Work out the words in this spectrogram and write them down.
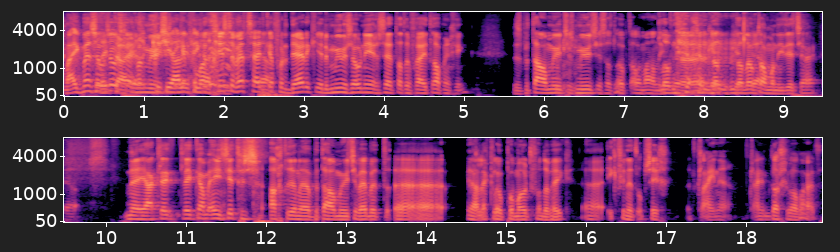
maar- ik ben sowieso slecht met muurtjes. Ik heb, ik had informatie. gisteren wedstrijd, ik heb voor de derde keer de muur zo neergezet dat er een vrije trap in ging. Dus betaalmuurtjes, muurtjes, dat loopt allemaal niet. Loopt- dat, dat loopt allemaal niet dit jaar. Ja. Nee, ja, kleed, kleedkamer 1 zit dus achter een eh, betaalmuurtje. We hebben het uh, ja, lekker loop promoten van de week. Uh, ik vind het op zich het kleine, het kleine bedragje wel waard.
